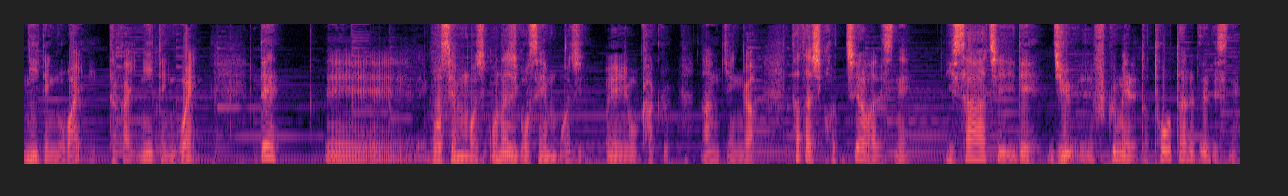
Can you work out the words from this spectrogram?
2.5倍高い2.5円で、えー、5000文字、同じ5000文字を書く案件が、ただしこちらはですね、リサーチで含めるとトータルでですね、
